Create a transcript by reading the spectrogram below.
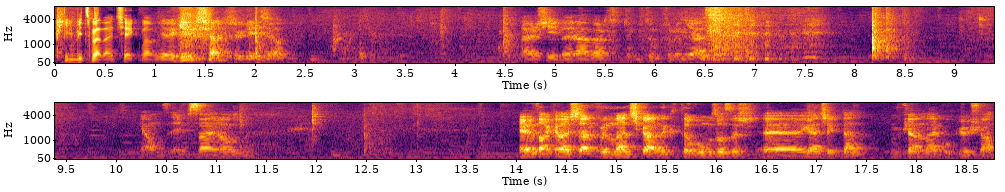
Pil bitmeden çekmem gerekiyor şu an çok heyecanlı. Her şeyi beraber tuttum, bütün fırın geldi. Yalnız efsane oldu. Evet arkadaşlar fırından çıkardık. Tavuğumuz hazır. Ee, gerçekten mükemmel kokuyor şu an.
